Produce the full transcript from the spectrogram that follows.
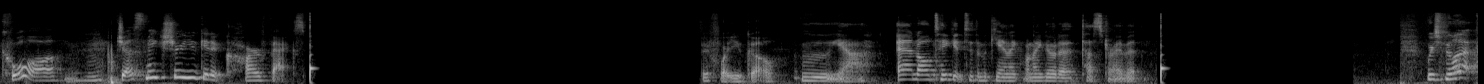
Cool. Mm-hmm. Just make sure you get a Carfax before you go. Ooh, yeah. And I'll take it to the mechanic when I go to test drive it. Wish me luck.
